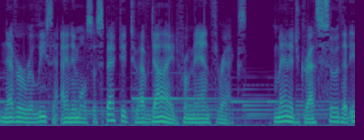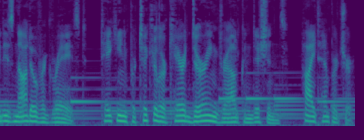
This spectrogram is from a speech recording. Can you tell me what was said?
Never release animals suspected to have died from anthrax. Manage grass so that it is not overgrazed, taking particular care during drought conditions high temperature.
